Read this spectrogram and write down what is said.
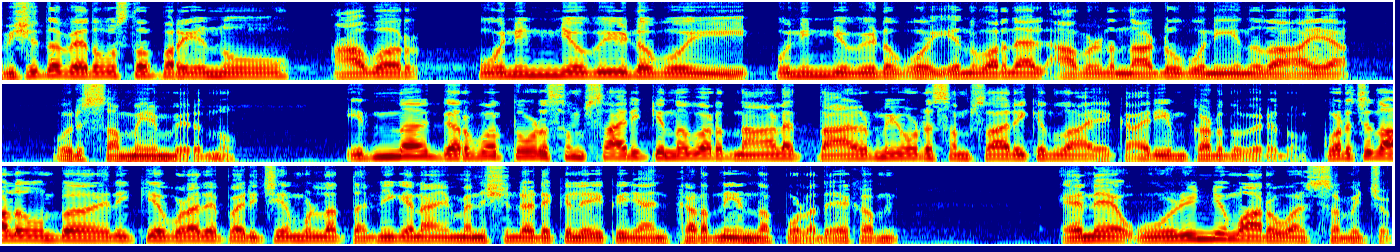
വിശുദ്ധ വേദവസ്തം പറയുന്നു അവർ കുനിഞ്ഞു വീട് പോയി കുനിഞ്ഞു വീട് പോയി എന്ന് പറഞ്ഞാൽ അവരുടെ നടു കുനിയുന്നതായ ഒരു സമയം വരുന്നു. ഇന്ന് ഗർവത്തോട് സംസാരിക്കുന്നവർ നാളെ താഴ്മയോട് സംസാരിക്കുന്നതായ കാര്യം കടന്നു വരുന്നു. കുറച്ച് നാൾ മുമ്പ് എനിക്ക് വളരെ പരിചയമുള്ള തന്നികനായ മനുഷ്യന്റെ അടുക്കലേക്ക് ഞാൻ കടന്നു നിന്നപ്പോൾ അദ്ദേഹം എന്നെ ഒഴിഞ്ഞു മാറുവാൻ ശ്രമിച്ചു.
